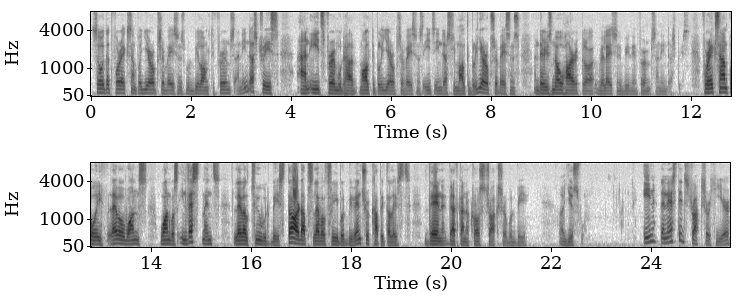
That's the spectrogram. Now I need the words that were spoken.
so that for example year observations would belong to firms and industries and each firm would have multiple year observations, each industry multiple year observations and there is no hierarchical relation between firms and industries. For example, if level ones, one was investments, level two would be startups, level three would be venture capitalists, then that kind of cross structure would be uh, useful. In the nested structure here,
